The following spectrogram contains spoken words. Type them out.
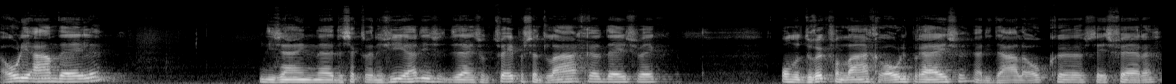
Olieaandelen, die zijn, eh, de sector energie, die zijn zo'n 2% lager deze week onder druk van lagere olieprijzen, die dalen ook uh, steeds verder.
